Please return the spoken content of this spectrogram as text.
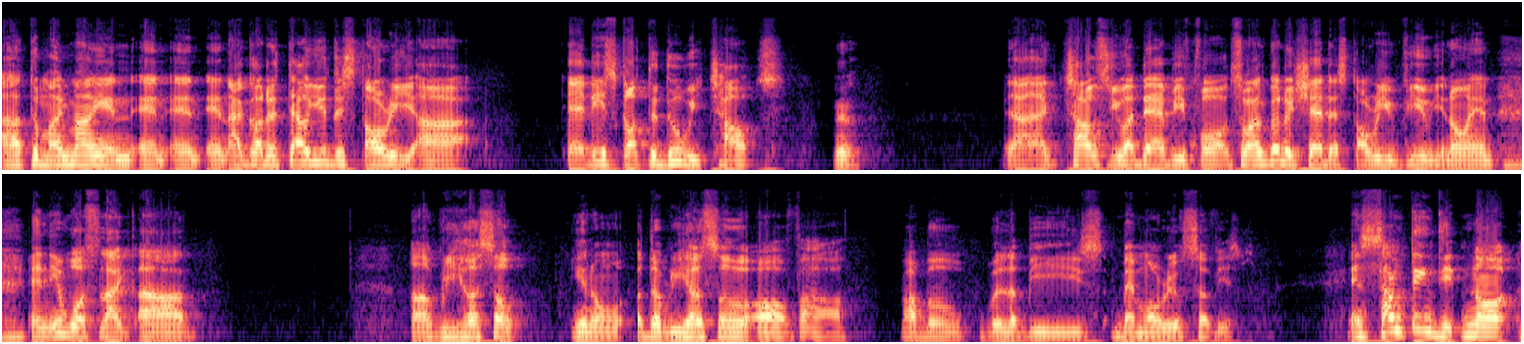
uh, to my mind, and, and, and, and I got to tell you this story. Uh, and it's got to do with Charles. Yeah. Uh, Charles, you were there before, so I'm going to share the story with you. You know, and and it was like uh, a rehearsal. You know, the rehearsal of uh, Robert Willoughby's memorial service, and something did not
